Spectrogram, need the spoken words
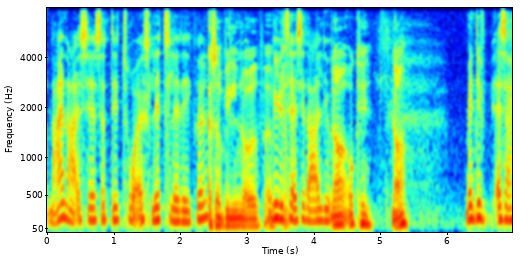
nej, nej, siger jeg så, det tror jeg slet, slet ikke, vel? altså ville noget. Ville tage sit eget liv. Nå, okay. Nå, Men det, altså,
